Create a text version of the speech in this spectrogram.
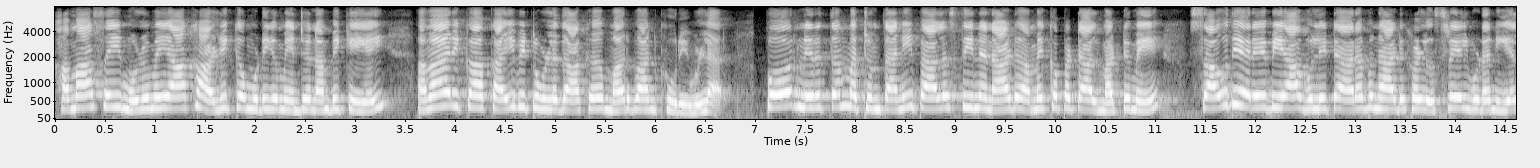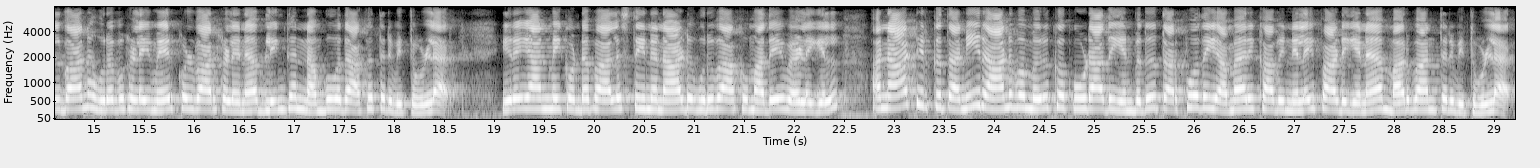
ஹமாஸை முழுமையாக அழிக்க முடியும் என்ற நம்பிக்கையை அமெரிக்கா கைவிட்டுள்ளதாக மர்வான் கூறியுள்ளார். போர் நிறுத்தம் மற்றும் தனி பாலஸ்தீன நாடு அமைக்கப்பட்டால் மட்டுமே சவுதி அரேபியா உள்ளிட்ட அரபு நாடுகள் இஸ்ரேலுடன் இயல்பான உறவுகளை மேற்கொள்வார்கள் என பிளிங்கன் நம்புவதாக தெரிவித்துள்ளார். இறையாண்மை கொண்ட பாலஸ்தீன நாடு உருவாகும் அதே வேளையில் அந்நாட்டிற்கு தனி இராணுவம் இருக்கக்கூடாது என்பது தற்போதைய அமெரிக்காவின் நிலைப்பாடு என மர்வான் தெரிவித்துள்ளார்.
